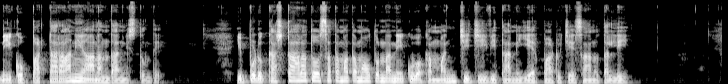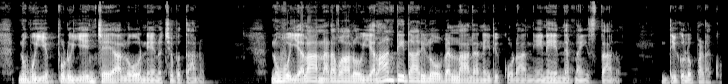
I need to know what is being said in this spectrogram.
నీకు పట్టరాని ఆనందాన్ని ఇస్తుంది ఇప్పుడు కష్టాలతో సతమతమవుతున్న నీకు ఒక మంచి జీవితాన్ని ఏర్పాటు చేశాను తల్లి. నువ్వు ఎప్పుడు ఏం చేయాలో నేను చెబుతాను. నువ్వు ఎలా నడవాలో ఎలాంటి దారిలో వెళ్ళాలనేది కూడా నేనే నిర్ణయిస్తాను. దిగులు పడకు.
